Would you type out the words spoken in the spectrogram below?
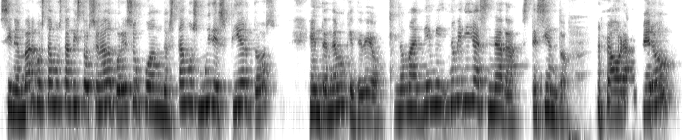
Sin embargo, estamos tan distorsionados, por eso cuando estamos muy despiertos, entendemos que te veo. No, no me digas nada, te siento. Ahora, pero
